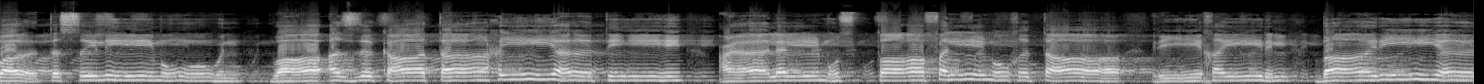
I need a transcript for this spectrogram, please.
وتسليم وأزكى تحياته على المصطفى المختار. خير البارية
